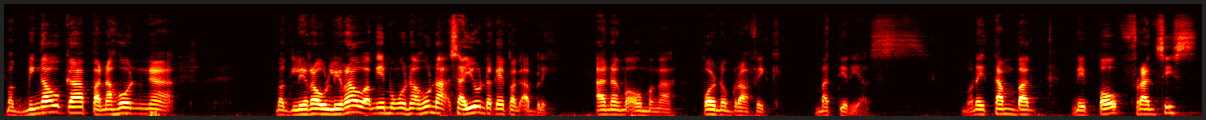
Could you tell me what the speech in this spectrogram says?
magmingaw ka panahon nga magliraw-liraw ang imong una-una sayon na kay pag-abli anang maong mga pornographic materials. Mo tambag ni Pope Francis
